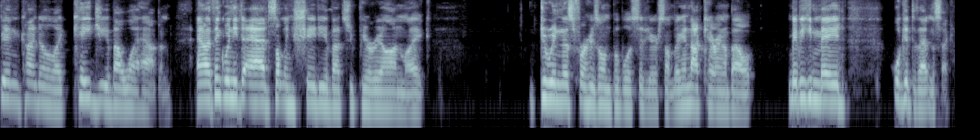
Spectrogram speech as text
been kind of like cagey about what happened. And I think we need to add something shady about Superion, like doing this for his own publicity or something and not caring about maybe he made we'll get to that in a second.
